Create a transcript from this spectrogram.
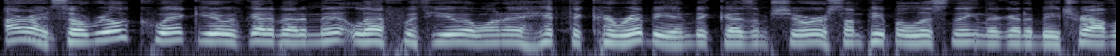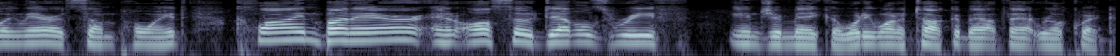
All right, so real quick, you know, we've got about a minute left with you. I want to hit the Caribbean because I'm sure some people listening, they're going to be traveling there at some point. Klein Bonaire and also Devil's Reef in Jamaica. What do you want to talk about that real quick?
